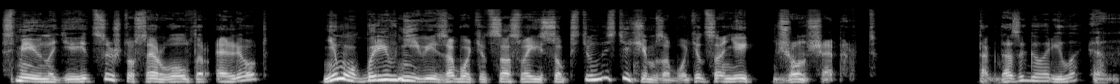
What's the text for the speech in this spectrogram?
Смею надеяться, что сэр Уолтер Эллиот не мог бы ревнивее заботиться о своей собственности, чем заботиться о ней Джон Шеперд. Тогда заговорила Энн.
